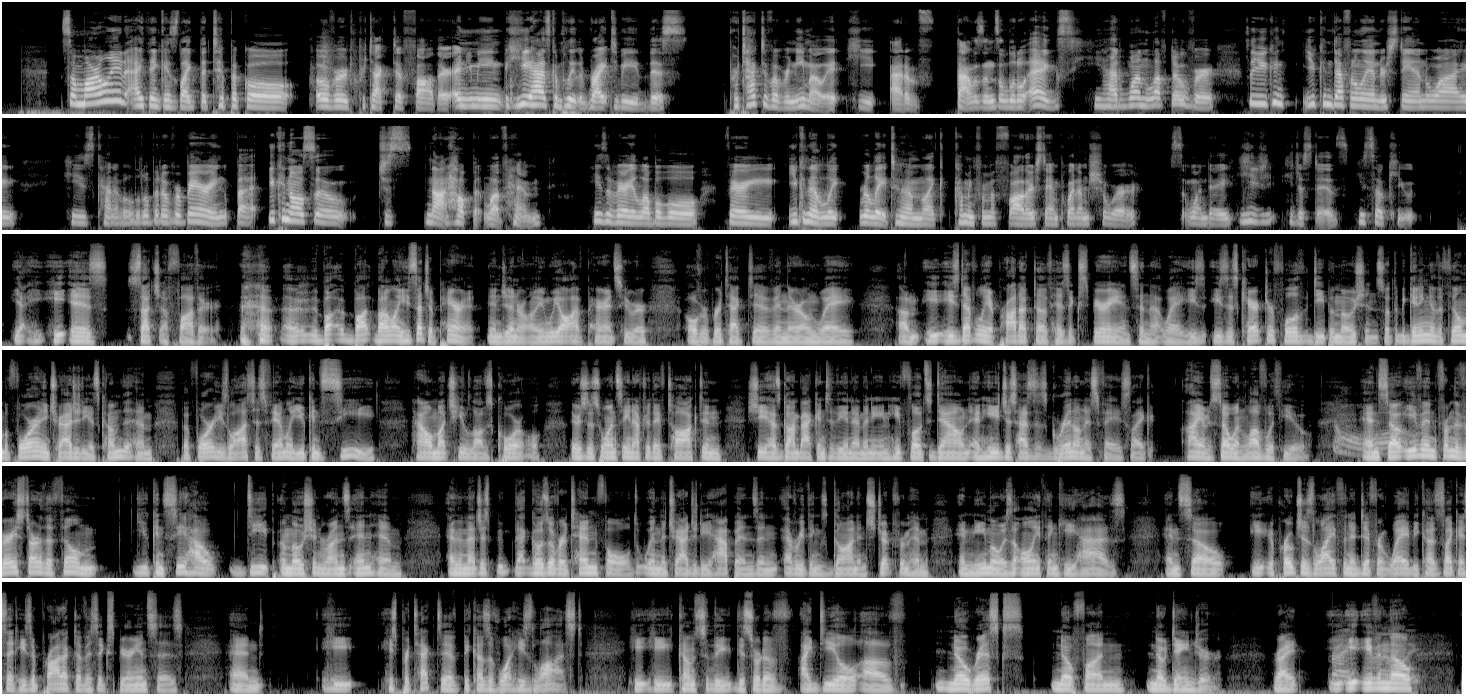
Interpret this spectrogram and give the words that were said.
So, Marlin, I think, is like the typical overprotective father. And you mean he has complete right to be this protective over Nemo. It he out of thousands of little eggs, he had one left over. So you can you can definitely understand why he's kind of a little bit overbearing, but you can also just not help but love him. He's a very lovable, very you can al- relate to him like coming from a father standpoint, I'm sure. So one day he he just is. He's so cute. Yeah, he, he is such a father. bottom line, he's such a parent in general. I mean, we all have parents who are overprotective in their own way. Um, he, he's definitely a product of his experience in that way. He's he's this character full of deep emotion. So at the beginning of the film, before any tragedy has come to him, before he's lost his family, you can see how much he loves Coral. There's this one scene after they've talked and she has gone back into the anemone and he floats down and he just has this grin on his face, like I am so in love with you. Aww. And so even from the very start of the film, you can see how deep emotion runs in him. And then that just that goes over tenfold when the tragedy happens and everything's gone and stripped from him. And Nemo is the only thing he has. And so he approaches life in a different way because like I said he's a product of his experiences. And he he's protective because of what he's lost. He he comes to the the sort of ideal of no risks no fun no danger right, right e- even though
